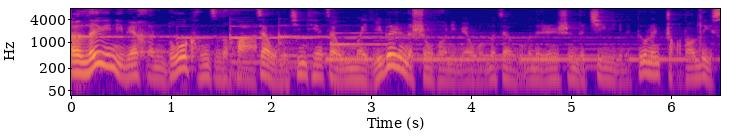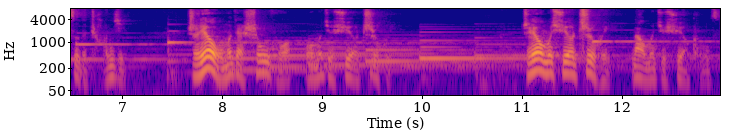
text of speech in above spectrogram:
呃，《论语》里面很多孔子的话，在我们今天，在我们每一个人的生活里面，我们在我们的人生的境遇里面，都能找到类似的场景。只要我们在生活，我们就需要智慧；只要我们需要智慧，那我们就需要孔子。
